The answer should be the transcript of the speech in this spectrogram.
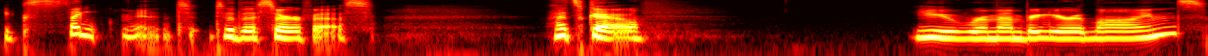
excitement to the surface. Let's go. You remember your lines?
